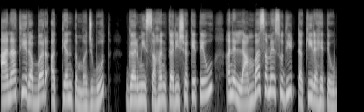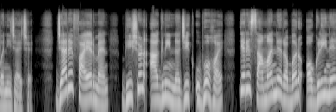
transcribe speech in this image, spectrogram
આનાથી રબર અત્યંત મજબૂત ગરમી સહન કરી શકે તેવું અને લાંબા સમય સુધી ટકી રહે તેવું બની જાય છે. જ્યારે ફાયરમેન ભીષણ આગની નજીક ઊભો હોય ત્યારે સામાન્ય રબર ઓગળીને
